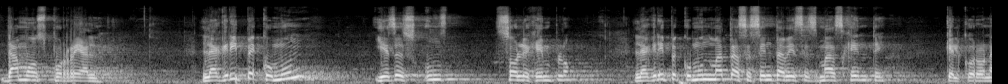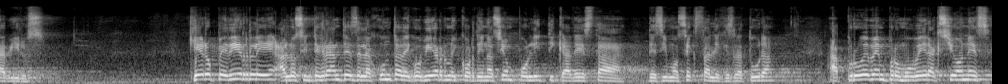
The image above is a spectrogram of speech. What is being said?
damos por real. La gripe común, y ese es un solo ejemplo, la gripe común mata 60 veces más gente que el coronavirus. Quiero pedirle a los integrantes de la Junta de Gobierno y Coordinación Política de esta decimosexta legislatura aprueben promover acciones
